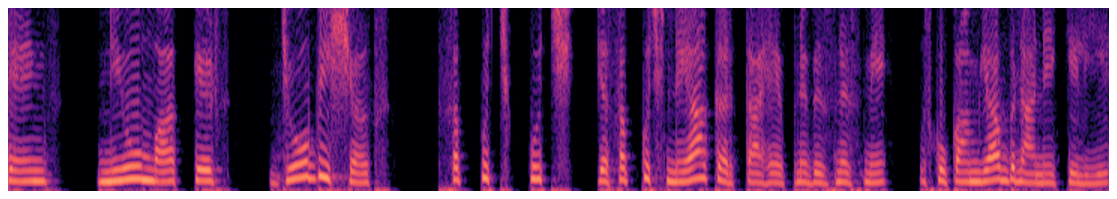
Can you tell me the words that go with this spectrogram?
things new markets जो भी शख्स सब कुछ कुछ या सब कुछ नया करता है अपने बिज़नेस में, उसको कामयाब बनाने के लिए,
